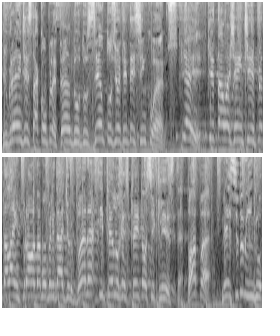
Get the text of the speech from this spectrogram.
Rio Grande está completando 285 anos. E aí, que tal a gente pedalar em prol da mobilidade urbana e pelo respeito ao ciclista? Topa? Nesse domingo,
